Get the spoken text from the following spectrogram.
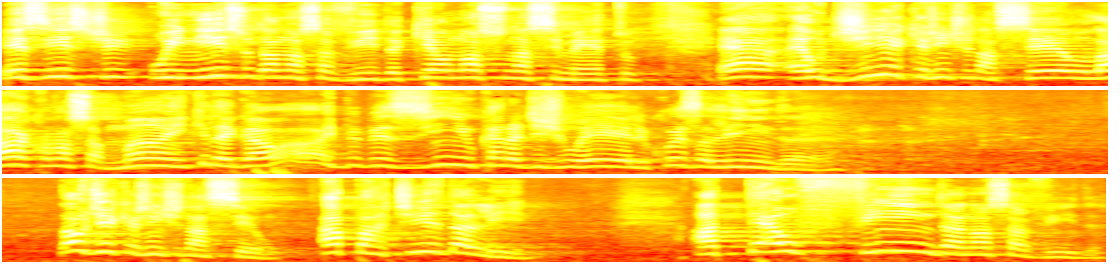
existe o início da nossa vida, que é o nosso nascimento, é, é, o dia que a gente nasceu, lá com a nossa mãe, que legal, ai bebezinho, cara de joelho, coisa linda. Lá o dia que a gente nasceu, a partir dali, até o fim da nossa vida,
